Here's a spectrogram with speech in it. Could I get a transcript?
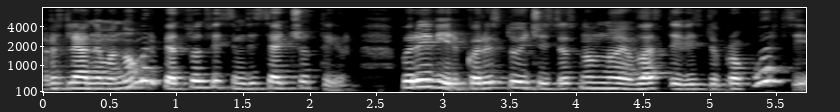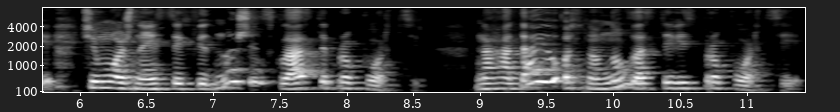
Розглянемо номер 584. Перевір, користуючись основною властивістю пропорції, чи можна із цих відношень скласти пропорцію. Нагадаю основну властивість пропорції.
